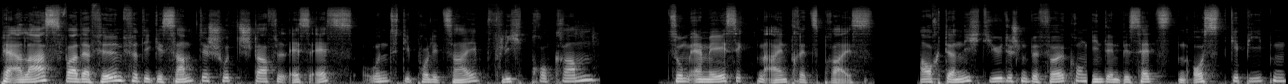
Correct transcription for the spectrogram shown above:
Per Erlass war der Film für die gesamte Schutzstaffel SS und die Polizei Pflichtprogramm zum ermäßigten Eintrittspreis. Auch der nichtjüdischen Bevölkerung in den besetzten Ostgebieten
